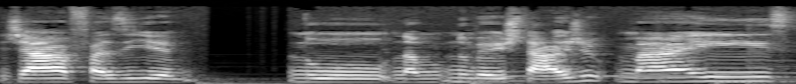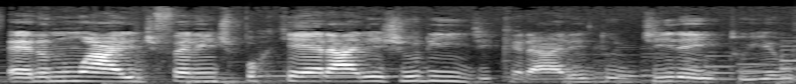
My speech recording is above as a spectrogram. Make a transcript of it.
já fazia no, na, no meu estágio, mas era numa área diferente porque era área jurídica, era área do direito. E eu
